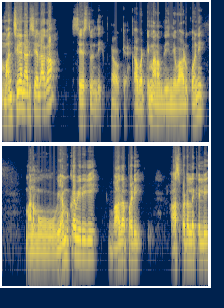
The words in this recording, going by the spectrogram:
మంచిగా నడిచేలాగా చేస్తుంది. ఓకే. కాబట్టి మనం దీన్ని వాడుకొని మనము వెముక విరిగి బాధపడి హాస్పిటల్కి వెళ్ళి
